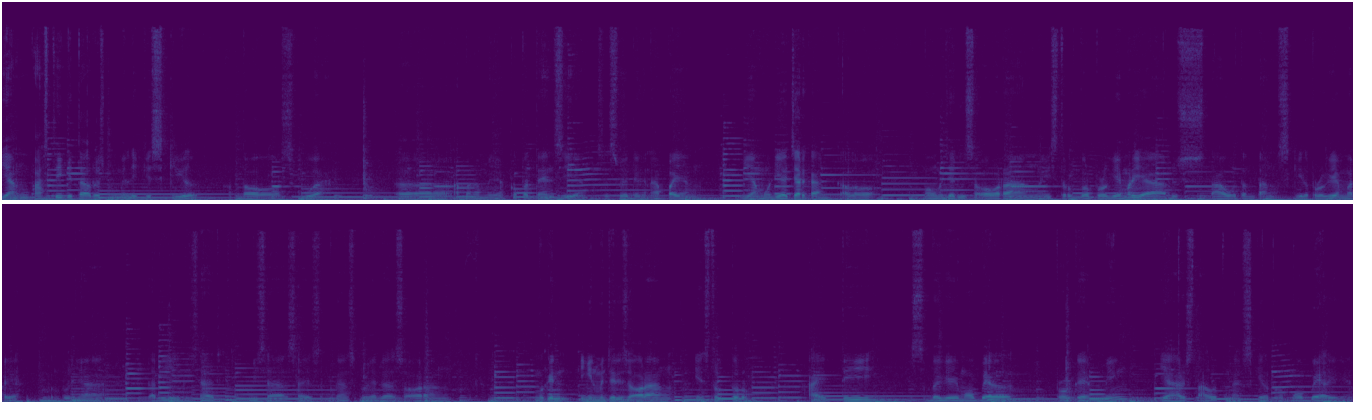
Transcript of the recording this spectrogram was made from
yang pasti kita harus memiliki skill atau sebuah uh, apa namanya kompetensi ya sesuai dengan apa yang yang mau diajarkan. Kalau mau menjadi seorang instruktur programmer ya harus tahu tentang skill programmer ya. Tentunya tadi bisa bisa saya sebutkan sebelumnya adalah seorang mungkin ingin menjadi seorang instruktur IT sebagai mobile programming ya harus tahu tentang skill mobile ya.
